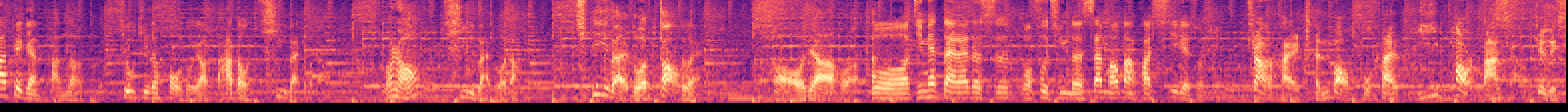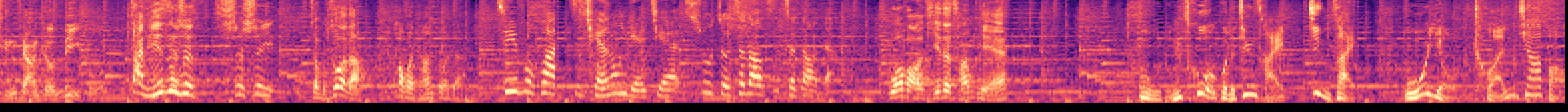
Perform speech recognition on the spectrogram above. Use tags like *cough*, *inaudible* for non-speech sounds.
它这件盘子修漆的厚度要达到七百多档，多少？七百多档，七百多道。对，好家伙！我今天带来的是我父亲的三毛漫画系列作品。上海晨报副刊一炮打响，这个形象就立住了。大鼻子是是是怎么做的？泡泡糖做的。这幅画是乾隆年间苏州织造府制造的，国宝级的藏品。不容错过的精彩，尽在《我有传家宝》。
